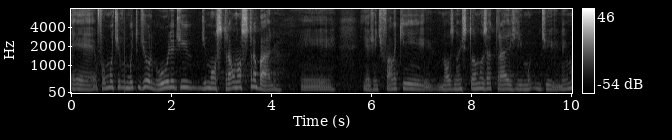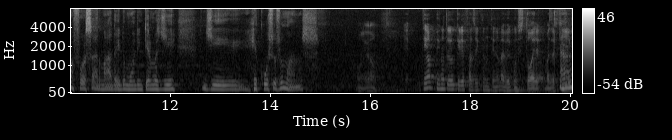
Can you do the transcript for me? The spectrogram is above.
é, foi um motivo muito de orgulho de, de mostrar o nosso trabalho. E, e a gente fala que nós não estamos atrás de, de nenhuma força armada aí do mundo em termos de, de recursos humanos. Legal. Tem uma pergunta que eu queria fazer que não tem nada a ver com história, mas aqui uhum.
